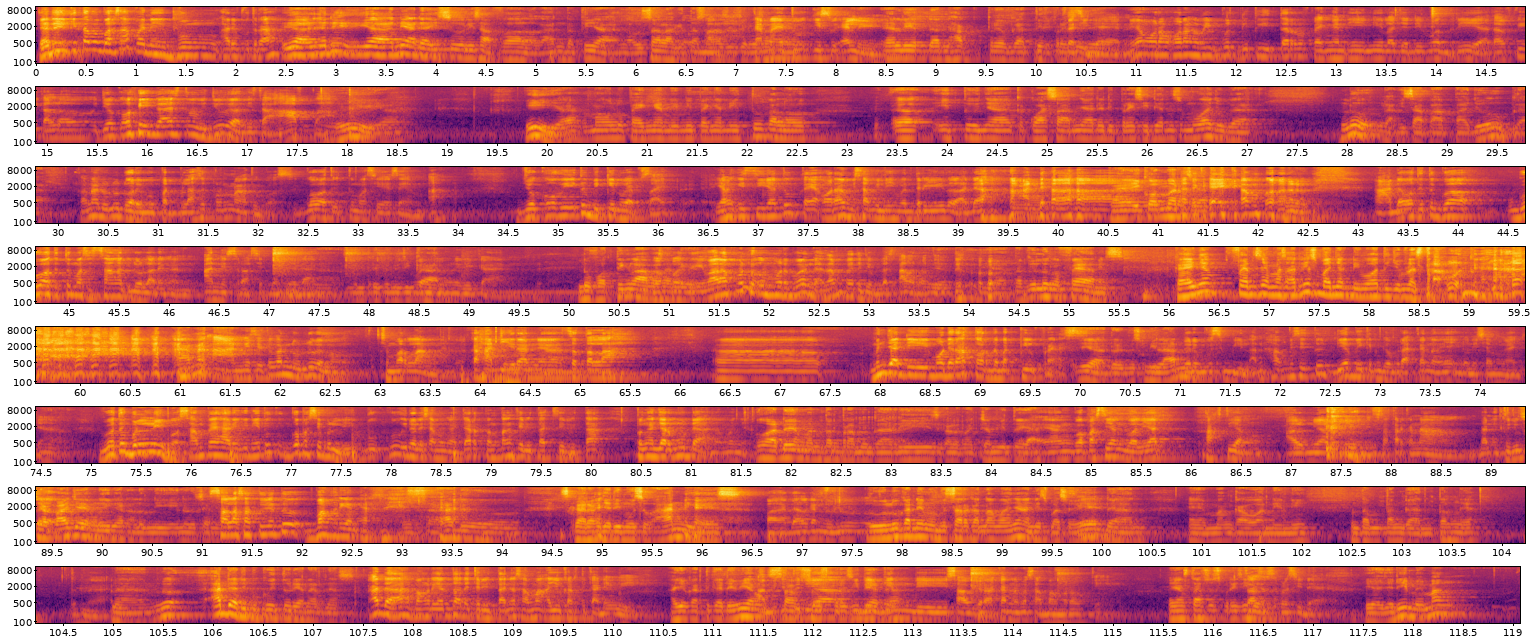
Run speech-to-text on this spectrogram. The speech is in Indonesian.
Jadi kita membahas apa nih, Bung Ari Putra? ya jadi ya ini ada isu reshuffle kan, tapi ya nggak usah lah kita bahas isu Karena reshuffle. itu isu elit elit dan hak prerogatif presiden. presiden. Yang orang-orang ribut di Twitter pengen inilah jadi menteri ya, tapi kalau Jokowi nggak setuju ya bisa apa? Iya. Iya, mau lu pengen ini pengen itu kalau eh, itunya kekuasaannya ada di presiden semua juga lu nggak bisa apa-apa juga. Karena dulu 2014 tuh pernah tuh bos. Gue waktu itu masih SMA. Jokowi itu bikin website yang isinya tuh kayak orang bisa milih menteri itu ada ada Kayak e-commerce ya. kayak kamar. Ada waktu itu gue gue waktu itu masih sangat idola dengan Anies Rashid Baswedan. Menteri Pendidikan. Menteri Pendidikan. Lu voting lah Mas Andi. Walaupun umur gue nggak sampai 17 tahun waktu itu. Iya, tapi lu ngefans. Kayaknya fansnya Mas Anies banyak di bawah 17 tahun. Karena Anies itu kan dulu memang cemerlang kehadirannya setelah eh, menjadi moderator debat pilpres Iya, 2009. 2009 habis itu dia bikin gebrakan namanya Indonesia Mengajar gue tuh beli bos sampai hari ini tuh gue pasti beli buku Indonesia Mengajar tentang cerita-cerita pengajar muda namanya Oh, ada yang mantan pramugari segala macam gitu ya ya. yang gue pasti yang gue lihat pasti yang alumni alumni universitas terkenal dan itu juga Siapa aja yang lu ingat alumni Indonesia? salah satunya tuh Bang Rian Ernest Aduh. Sekarang jadi musuh Anies. Padahal kan dulu Dulu kan yang membesarkan namanya Anies Baswedan. Emang kawan ini mentang-mentang ganteng ya. Benar. Nah, lu ada di buku itu Rian Ernest. ada Bang Rian tuh ada ceritanya sama Ayu Kartika Dewi. Ayu Kartika Dewi yang Habis staf itu sus dia presiden bikin ya. di Gerakan nama Sabang Merauke. Yang staf sus presiden. Staf presiden. Ya, jadi memang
